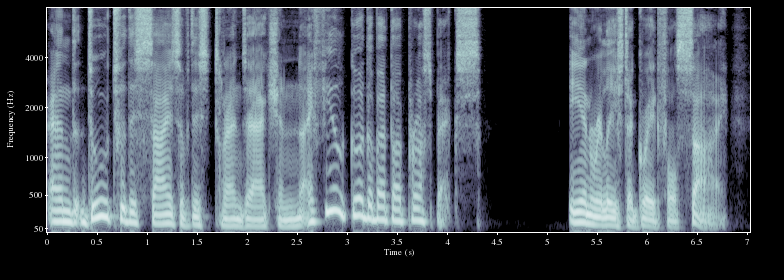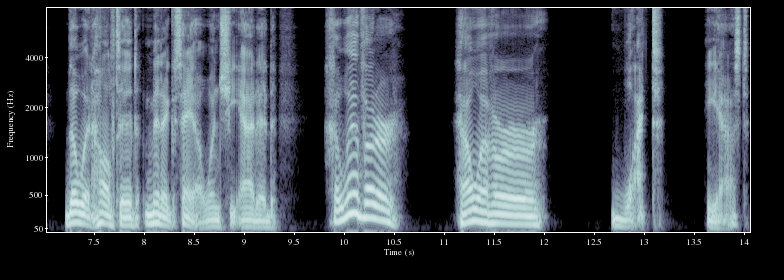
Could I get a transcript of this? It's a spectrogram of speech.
and due to the size of this transaction, I feel good about our prospects. Ian released a grateful sigh though it halted mid exhale when she added, However, however, what? he asked.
